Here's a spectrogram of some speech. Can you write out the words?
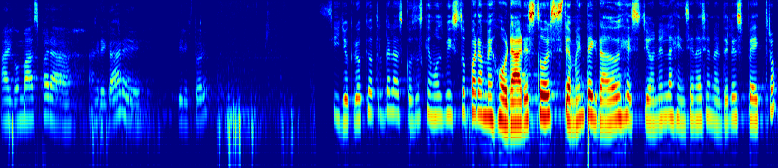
¿Algo más para agregar, eh, directora? Sí, yo creo que otra de las cosas que hemos visto para mejorar es todo el sistema integrado de gestión en la Agencia Nacional del Espectro.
